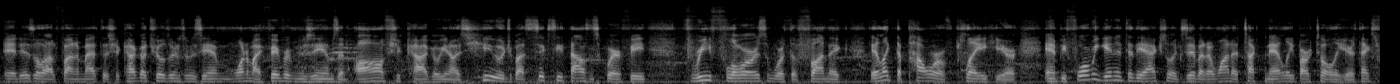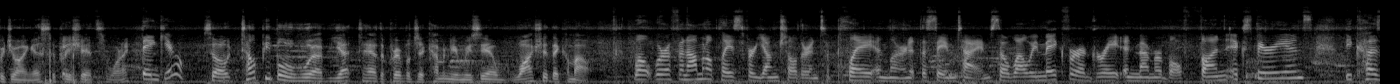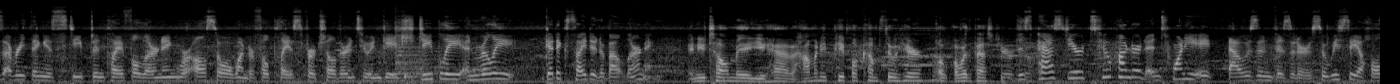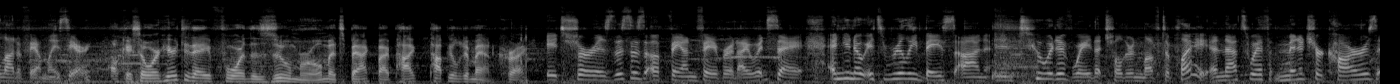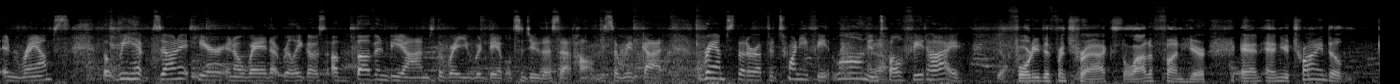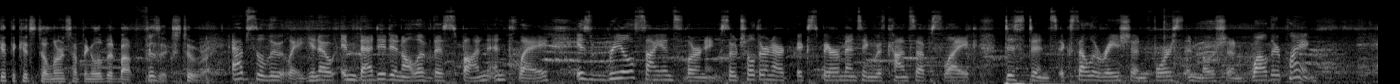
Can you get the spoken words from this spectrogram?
It is a lot of fun. I'm at the Chicago Children's Museum, one of my favorite museums in all of Chicago. You know, it's huge, about 60,000 square feet, three floors worth of fun. They, they like the power of play here. And before we get into the actual exhibit, I want to talk to Natalie Bartoli here. Thanks for joining us. Appreciate it this morning. Thank you. So tell people who have yet to have the privilege of coming to your museum, why should they come out? Well, we're a phenomenal place for young children to play and learn at the same time. So while we make for a great and memorable fun experience, because everything is steeped in playful learning, we're also a wonderful place for children to engage deeply and really get excited about learning. And you tell me you have how many people come through here over the past year? This past year, 228,000 visitors. So we see a whole lot of families here. Okay, so we're here today for the Zoom room. It's backed by popular demand, correct? It sure is. This is a fan favorite, I would say. And you know, it's really based on an intuitive way that children love to play, and that's with miniature cars and ramps. But we have done it here in a way that really goes above and beyond the way you would be able to do this at home. So we've got ramps that are up to 20 feet long and yeah. 12 feet high. Yeah, 40 different tracks, a lot of fun here. And, and you're trying to get the kids to learn something a little bit about physics too, right? Absolutely. You know, embedded in all of this fun and play is real science learning. So children are experimenting with concepts like distance, acceleration, force, and motion while they're playing.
